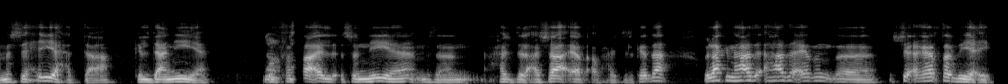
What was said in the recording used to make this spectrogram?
مسيحية حتى كلدانية نعم. وفصائل سنية مثلا حشد العشائر أو حشد الكذا ولكن هذا هذا أيضا آه، شيء غير طبيعي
